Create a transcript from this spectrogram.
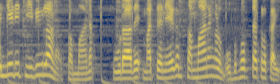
എൽ ഇ ഡി ടി വികളാണ് സമ്മാനം. കൂടാതെ മറ്റനേകം സമ്മാനങ്ങളും ഉപഭോക്താക്കൾക്കായി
